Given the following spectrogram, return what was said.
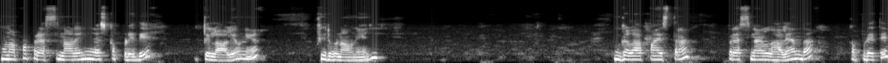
ਹੁਣ ਆਪਾਂ ਪ੍ਰੈਸ ਨਾਲ ਇਹਨੂੰ ਇਸ ਕੱਪੜੇ ਦੇ ਉੱਤੇ ਲਾ ਲਿਆਉਣੇ ਆ। ਫਿਰ ਬਣਾਉਣੇ ਆ ਜੀ। ਗਲਾ ਆਪਾਂ ਇਸ ਤਰ੍ਹਾਂ ਪ੍ਰੈਸ ਨਾਲ ਲਾ ਲਿਆਂਦਾ ਕੱਪੜੇ ਤੇ।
